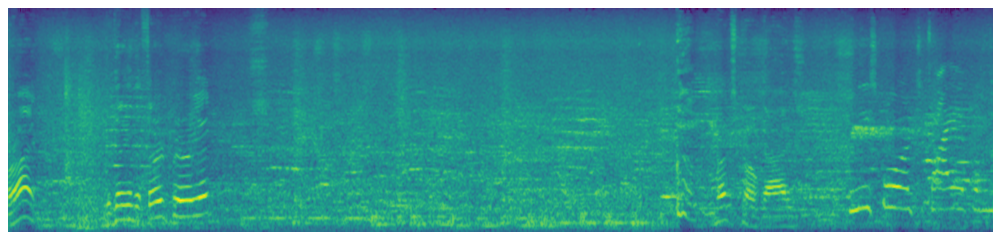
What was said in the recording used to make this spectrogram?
All right. Beginning of the third period. Let's go, guys. We scored it from the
